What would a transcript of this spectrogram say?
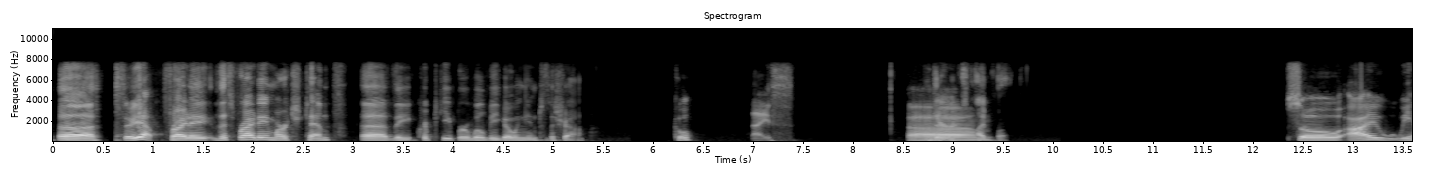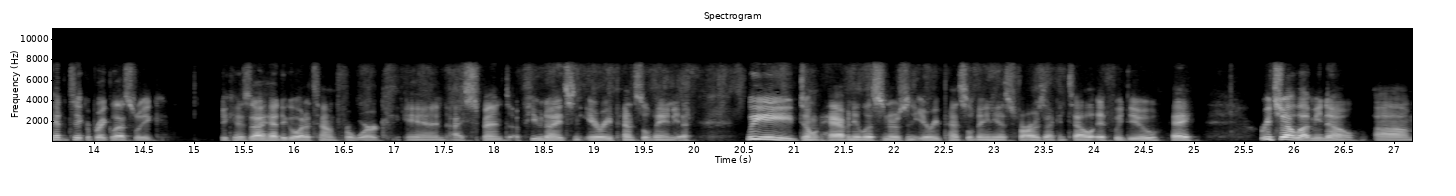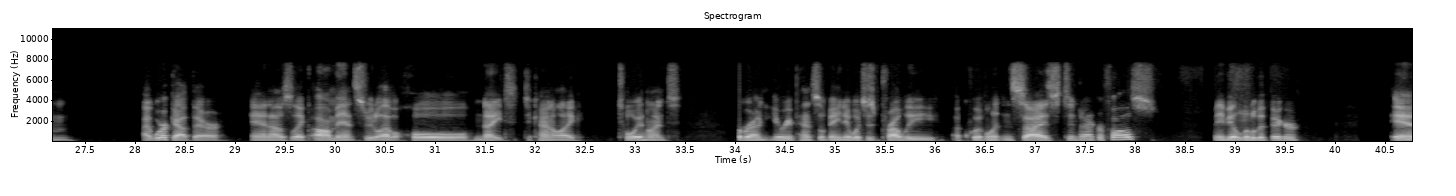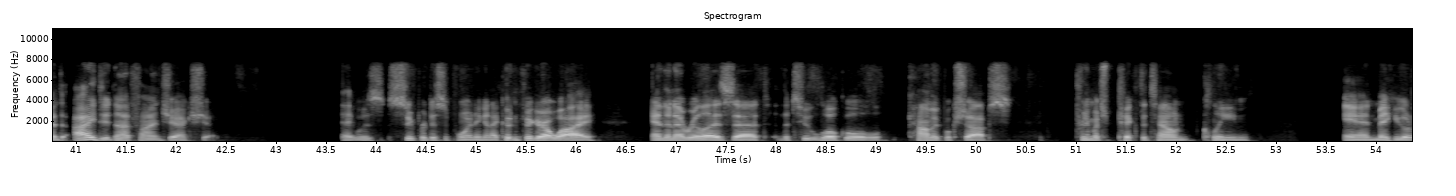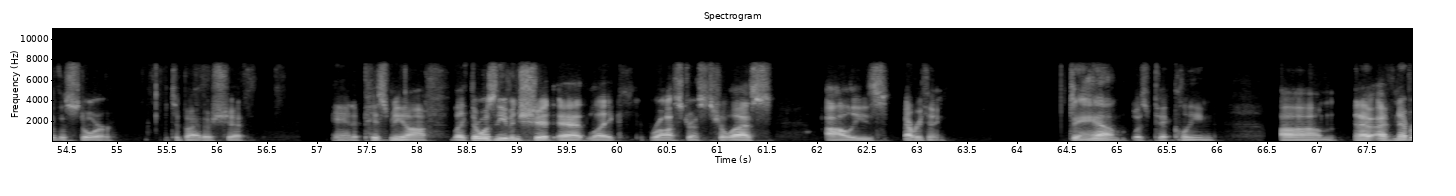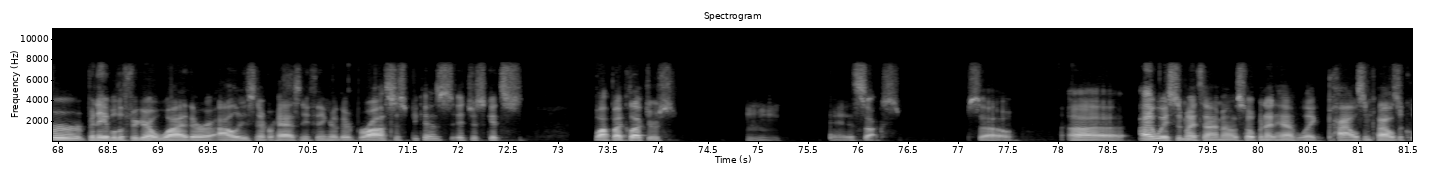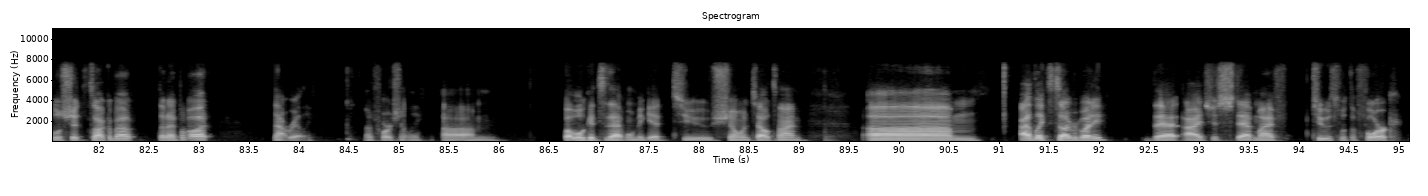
uh, so yeah, Friday. This Friday, March tenth, uh, the Crypt Keeper will be going into the shop. cool. Nice. Um, so I we had to take a break last week because I had to go out of town for work and I spent a few nights in Erie, Pennsylvania. We don't have any listeners in Erie, Pennsylvania as far as I can tell. If we do, hey, reach out, let me know. Um I work out there and I was like, "Oh man, sweet, I'll have a whole night to kind of like toy hunt around Erie, Pennsylvania, which is probably equivalent in size to Niagara Falls, maybe a little bit bigger." And I did not find jack shit. It was super disappointing, and I couldn't figure out why. And then I realized that the two local comic book shops pretty much pick the town clean and make you go to the store to buy their shit. And it pissed me off. Like there wasn't even shit at like Ross Dress for Less, Ollie's, everything Damn. was picked clean. Um, and I, I've never been able to figure out why their Ollie's never has anything or their Bros is because it just gets bought by collectors Mhm. and it sucks. So uh, I wasted my time. I was hoping I'd have like piles and piles of cool shit to talk about that I bought. Not really, unfortunately. Um, but we'll get to that when we get to show and tell time. Um, I'd like to tell everybody that I just stabbed my f- tooth with a fork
